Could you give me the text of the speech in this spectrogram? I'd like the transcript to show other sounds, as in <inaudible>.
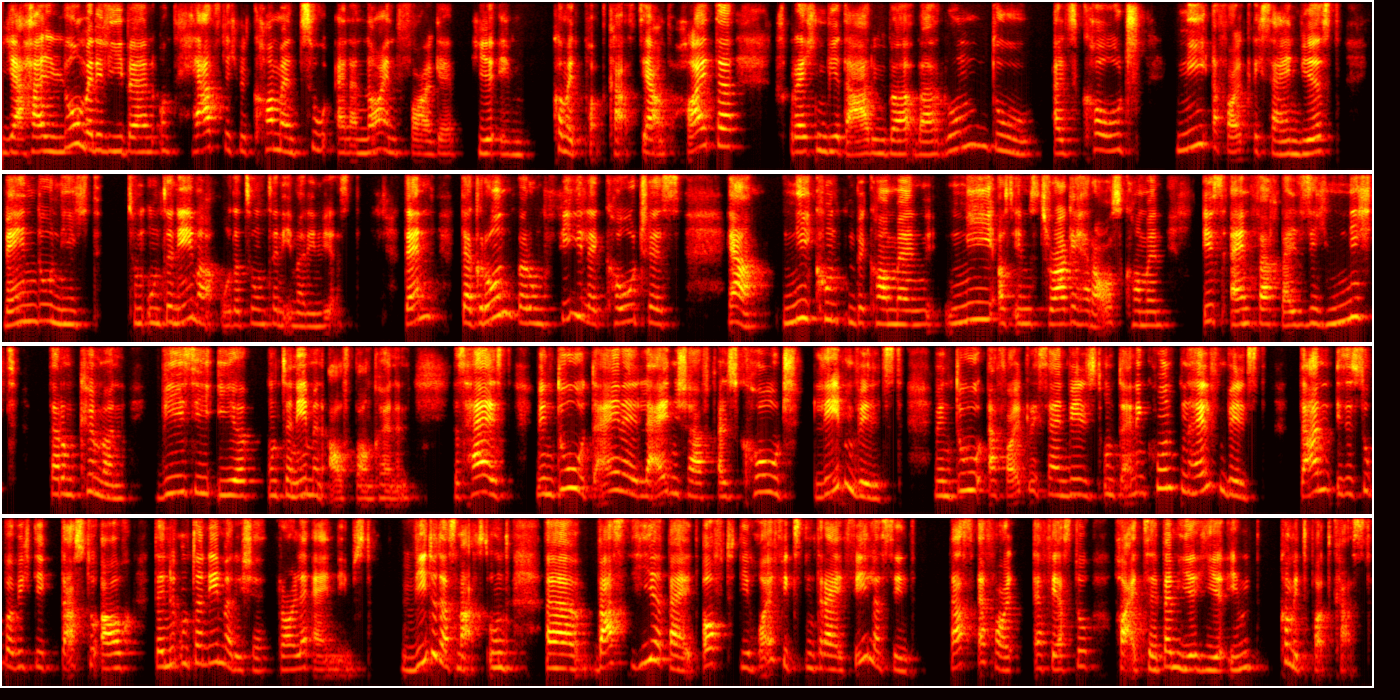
Ja, hallo meine Lieben und herzlich willkommen zu einer neuen Folge hier im Comet Podcast. Ja, und heute sprechen wir darüber, warum du als Coach nie erfolgreich sein wirst, wenn du nicht zum Unternehmer oder zur Unternehmerin wirst. Denn der Grund, warum viele Coaches ja, nie Kunden bekommen, nie aus ihrem Struggle herauskommen, ist einfach, weil sie sich nicht darum kümmern, wie sie ihr Unternehmen aufbauen können. Das heißt, wenn du deine Leidenschaft als Coach leben willst, wenn du erfolgreich sein willst und deinen Kunden helfen willst, dann ist es super wichtig, dass du auch deine unternehmerische Rolle einnimmst. Wie du das machst und äh, was hierbei oft die häufigsten drei Fehler sind, das erfährst du heute bei mir hier im Commit Podcast.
